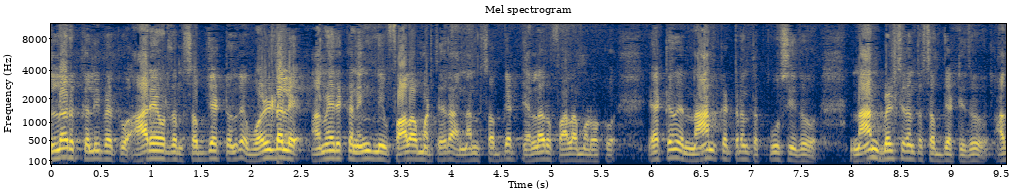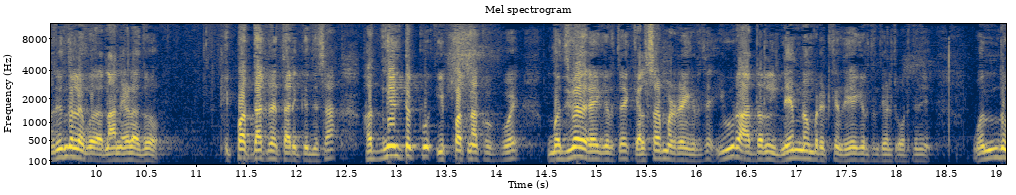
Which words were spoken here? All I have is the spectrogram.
ಎಲ್ಲರೂ ಕಲಿಬೇಕು. ಆರ್ಯವರ್ಧನ್ ಸಬ್ಜೆಕ್ಟ್ ಅಂದರೆ ವರ್ಲ್ಡಲ್ಲೇ ಅಮೇರಿಕನ್ ಹೆಂಗೆ ನೀವು ಫಾಲೋ ಮಾಡ್ತಿದ್ರೆ ನನ್ನ ಸಬ್ಜೆಕ್ಟ್ ಎಲ್ಲರೂ ಫಾಲೋ ಮಾಡಬೇಕು. ಯಾಕಂದರೆ ನಾನು ಕಟ್ಟಿರೋಂಥ ಕೂಸಿದು ನಾನು ಬೆಳೆಸಿರೋಂಥ ಸಬ್ಜೆಕ್ಟ್ ಇದು. ಅದರಿಂದಲೇ ನಾನು ಹೇಳೋದು. ಇಪ್ಪತ್ನಾಲ್ಕನೇ ತಾರೀಕು ದಿವಸ ಹದಿನೆಂಟಕ್ಕೂ ಇಪ್ಪತ್ನಾಲ್ಕಕ್ಕೂ ಮದುವೆ ಹೇಗಿರುತ್ತೆ? ಕೆಲಸ ಮಾಡಿದ್ರೆ ಹೇಗಿರುತ್ತೆ? ಇವರು ಅದರಲ್ಲಿ ನೇಮ್ ನಂಬರ್ ಇಟ್ಕೊಂಡು ಹೇಗಿರುತ್ತೆ ಅಂತ ಹೇಳ್ಕೊಡ್ತೀನಿ. ಒಂದು,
